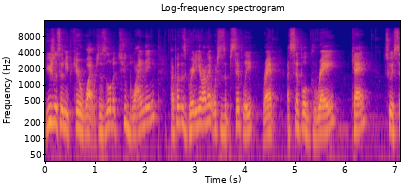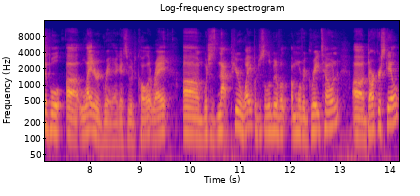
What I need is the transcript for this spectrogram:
Usually it's going to be pure white, which is a little bit too blinding. If I put this gradient on it, which is simply, right, a simple gray, okay, to a simple uh, lighter gray, I guess you would call it, right? Um, which is not pure white, but just a little bit of a, a more of a gray tone, uh, darker scale,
